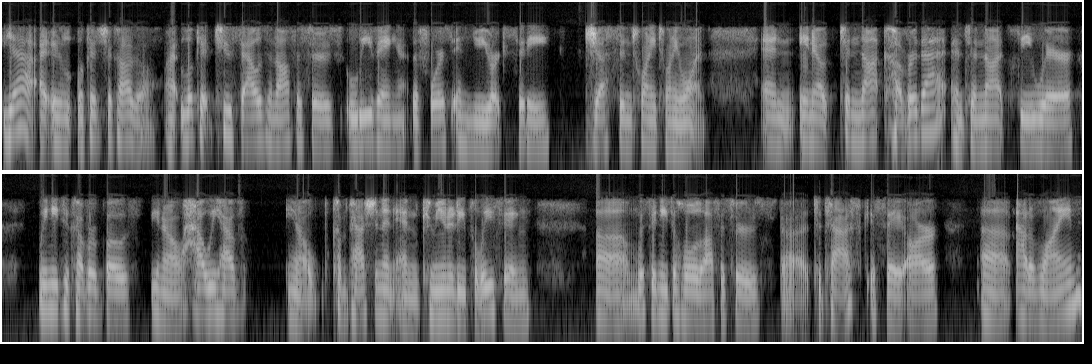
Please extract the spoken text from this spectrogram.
Yeah, I, look at Chicago. I look at 2,000 officers leaving the force in New York City just in 2021. And, you know, to not cover that and to not see where we need to cover both, you know, how we have, you know, compassionate and community policing um, with the need to hold officers uh, to task if they are uh, out of line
